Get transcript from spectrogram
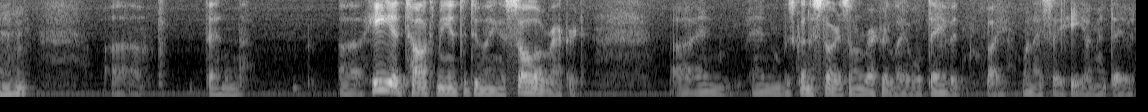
And uh, then uh, he had talked me into doing a solo record, uh, and and was going to start his own record label. David, by when I say he, I meant David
